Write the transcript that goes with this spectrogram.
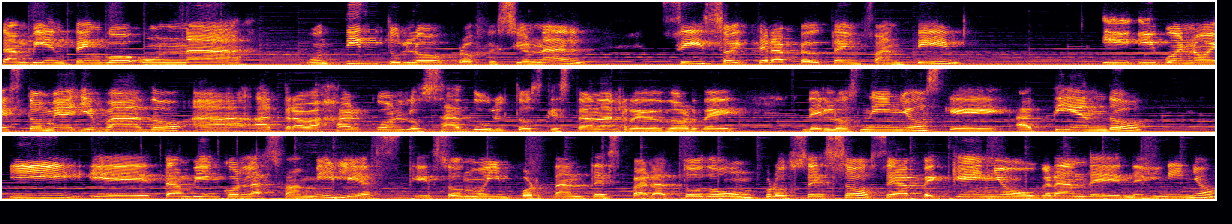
también tengo una, un título profesional, sí, soy terapeuta infantil. Y, bueno, esto me ha llevado a, a, trabajar con los adultos que están alrededor de, de los niños que atiendo y eh, también con las familias, que son muy importantes para todo un proceso, sea pequeño o grande en el niño.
